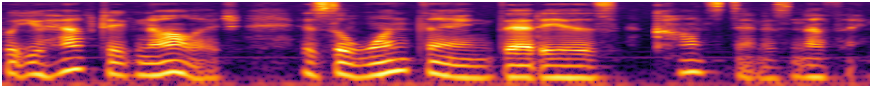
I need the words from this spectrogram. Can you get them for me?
what you have to acknowledge is the one thing that is constant is nothing.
